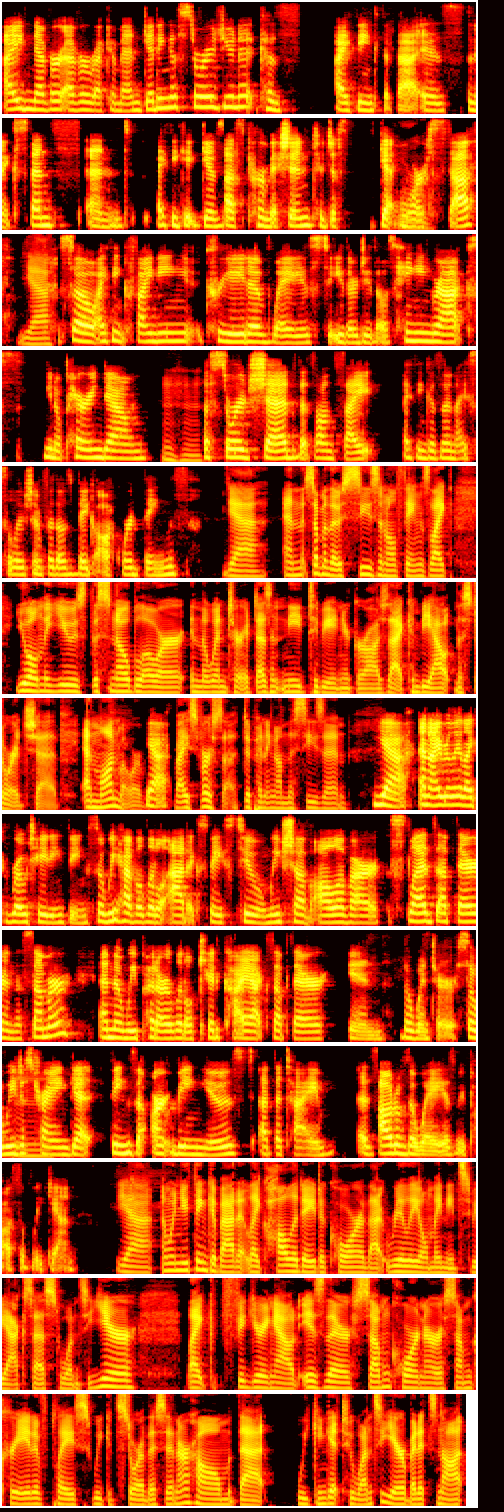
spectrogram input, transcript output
I never ever recommend getting a storage unit because I think that that is an expense and I think it gives us permission to just get more stuff. Yeah. So I think finding creative ways to either do those hanging racks, you know, paring down mm-hmm. a storage shed that's on site, I think is a nice solution for those big awkward things. Yeah. And some of those seasonal things, like you only use the snowblower in the winter, it doesn't need to be in your garage. That can be out in the storage shed and lawnmower, yeah. vice versa, depending on the season. Yeah. And I really like rotating things. So we have a little attic space too, and we shove all of our sleds up there in the summer. And then we put our little kid kayaks up there in the winter. So we just mm. try and get things that aren't being used at the time as out of the way as we possibly can. Yeah. And when you think about it, like holiday decor, that really only needs to be accessed once a year. Like figuring out is there some corner or some creative place we could store this in our home that we can get to once a year, but it's not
